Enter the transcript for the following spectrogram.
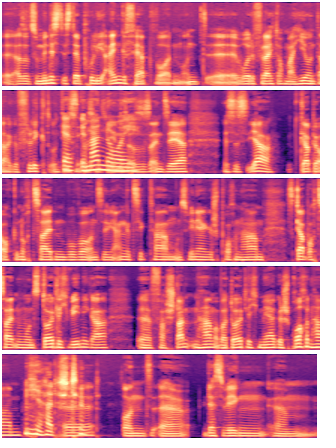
äh, äh, also zumindest ist der Pulli eingefärbt worden und äh, wurde vielleicht auch mal hier und da geflickt und Er ist und immer neu. Also es ist ein sehr, es ist, ja, gab ja auch genug Zeiten, wo wir uns irgendwie angezickt haben, uns weniger gesprochen haben. Es gab auch Zeiten, wo wir uns deutlich weniger äh, verstanden haben, aber deutlich mehr gesprochen haben. Ja, das Äh, und äh, deswegen, ähm,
